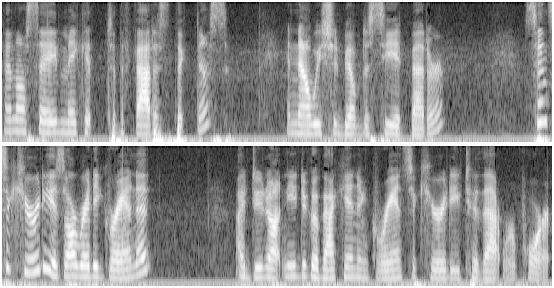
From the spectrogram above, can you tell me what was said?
and I'll say make it to the fattest thickness and now we should be able to see it better. Since security is already granted, I do not need to go back in and grant security to that report.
